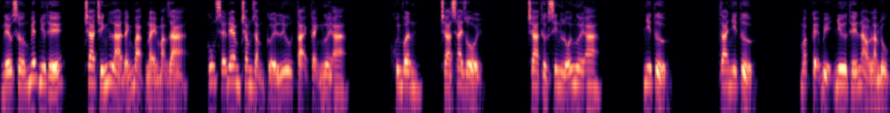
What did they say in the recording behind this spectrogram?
Nếu sớm biết như thế, cha chính là đánh bạc này mạng giả, cũng sẽ đem trăm dặm cười lưu tại cạnh ngươi a. Khuynh Vân, cha sai rồi. Cha thực xin lỗi ngươi a. Nhi tử. Ta nhi tử. Mặc kệ bị như thế nào làm đục,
